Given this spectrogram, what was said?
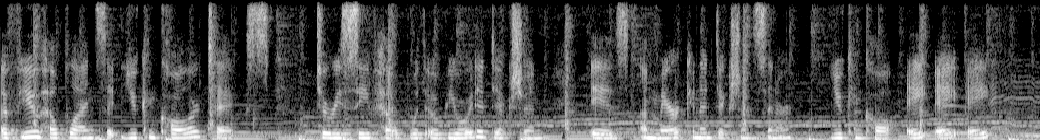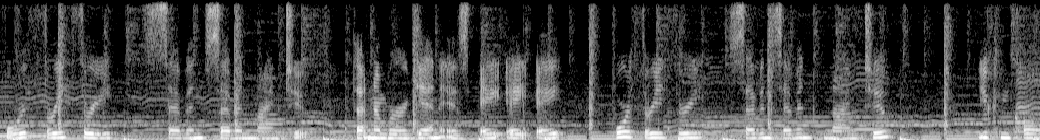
a few helplines that you can call or text to receive help with opioid addiction is American Addiction Center. You can call 888 433 7792. That number again is 888 433 7792. You can call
